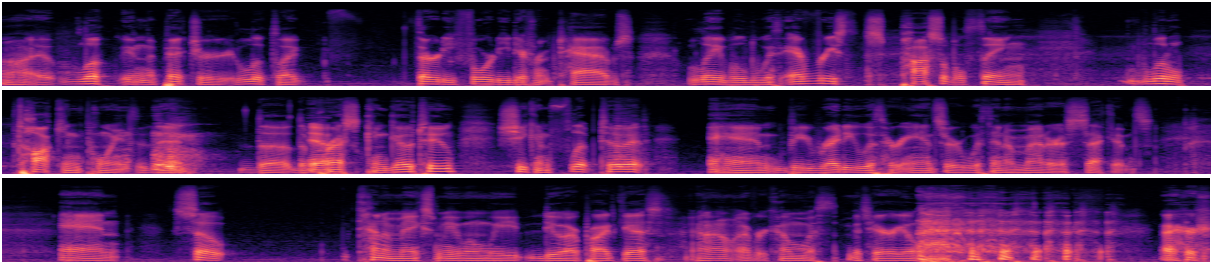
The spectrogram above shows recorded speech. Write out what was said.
uh, it looked in the picture. It looked like 30, 40 different tabs labeled with every possible thing, little talking point that the the Yeah. press can go to. She can flip to it and be ready with her answer within a matter of seconds. And so kind of makes me when we do our podcast and I don't ever come with material. I heard,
